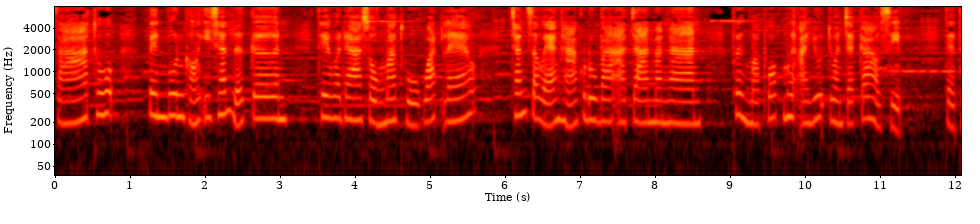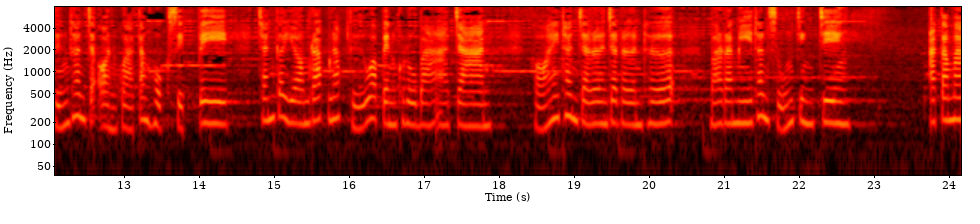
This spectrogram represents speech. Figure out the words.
สาธุ เป็นบุญของอีฉันเหลือเกิน เทวดาส่งมาถูกวัดแล้ว ฉันแสวงหาครูบาอาจารย์มานาน เพิ่งมาพบเมื่ออายุจวนจะเก้าสิบแต่ถึงท่านจะอ่อนกว่าตั้งหกสิบปี ฉันก็ยอมรับนับถือว่าเป็นครูบาอาจารย์ อให้ท่านเจริญเจริญเถอะบารมีท่านสูงจริง ๆอาตมา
